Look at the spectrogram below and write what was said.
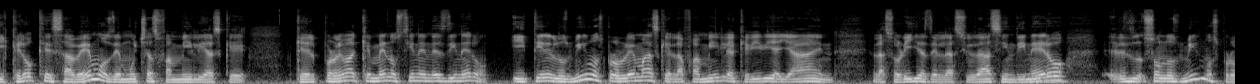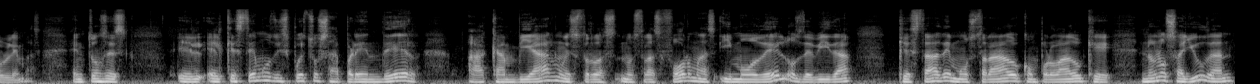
y creo que sabemos de muchas familias que, que el problema que menos tienen es dinero y tienen los mismos problemas que la familia que vive allá en las orillas de la ciudad sin dinero, son los mismos problemas. Entonces, el, el que estemos dispuestos a aprender a cambiar nuestros, nuestras formas y modelos de vida que está demostrado, comprobado que no nos ayudan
